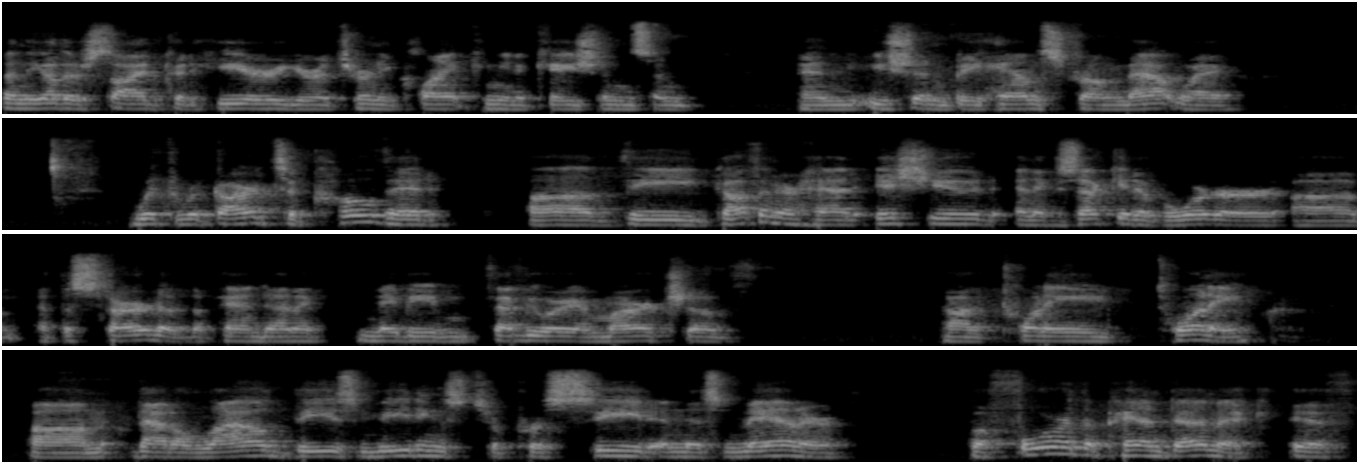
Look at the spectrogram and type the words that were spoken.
then the other side could hear your attorney-client communications and, and you shouldn't be hamstrung that way. With regard to COVID, uh, the governor had issued an executive order uh, at the start of the pandemic, maybe February or March of uh, 2020, um, that allowed these meetings to proceed in this manner. Before the pandemic, if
